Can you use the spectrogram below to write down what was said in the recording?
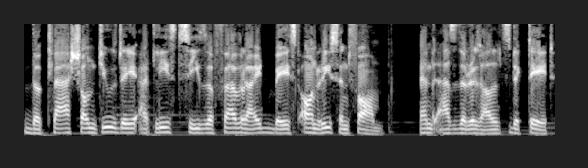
The clash on Tuesday at least sees a favorite based on recent form. And as the results dictate,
